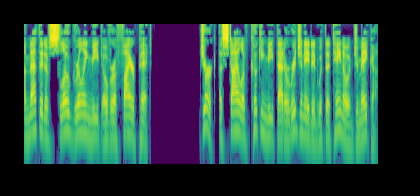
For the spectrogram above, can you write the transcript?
a method of slow grilling meat over a fire pit. Jerk, a style of cooking meat that originated with the Taino of Jamaica.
